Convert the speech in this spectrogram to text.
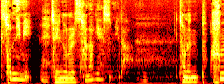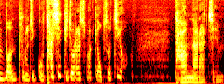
손님이 네. 제 눈을 상하게 했습니다. 저는 한 번 부르짖고 다시 기절할 수밖에 없었지요. 다음 날 아침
